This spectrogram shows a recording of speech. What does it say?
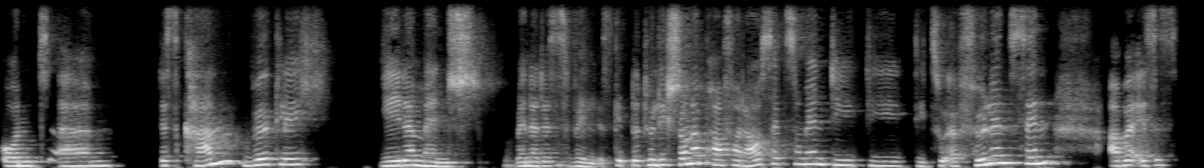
Und ähm, das kann wirklich jeder Mensch, wenn er das will. Es gibt natürlich schon ein paar Voraussetzungen, die, die, die zu erfüllen sind, aber es ist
